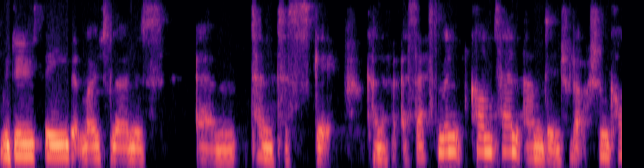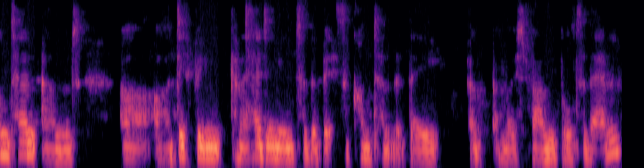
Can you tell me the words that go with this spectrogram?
We do see that most learners um, tend to skip kind of assessment content and introduction content and uh, are dipping, kind of heading into the bits of content that they are, are, most valuable to them.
